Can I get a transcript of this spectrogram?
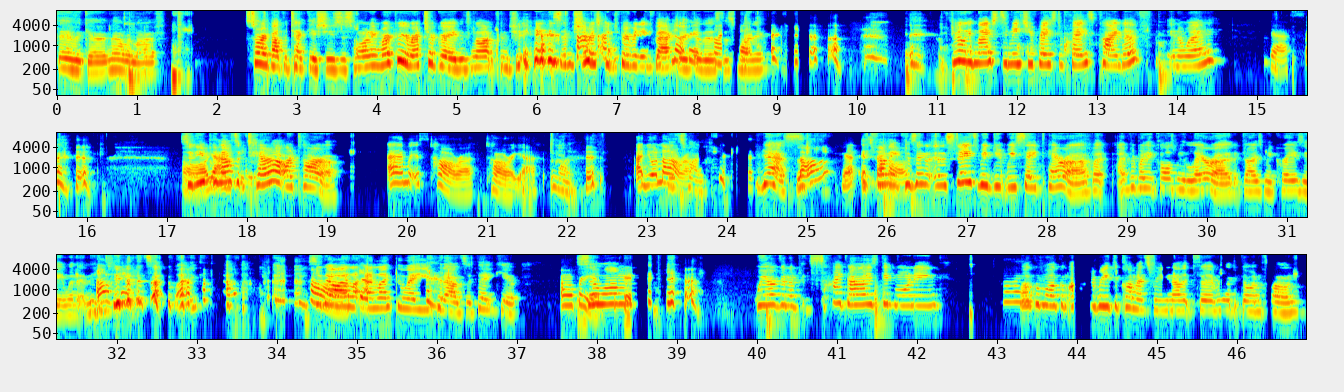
There we go. Now we're live. Sorry about the tech issues this morning. Mercury retrograde is not, I'm sure, it's contributing factor to this this morning. it's really nice to meet you face to face, kind of, in a way. Yes. so, do you pronounce yeah, it Tara or Tara? Um, it's Tara. Tara, yeah. Tara. And you're Lara. Yes. Lara? Yeah. It's funny because in, in the States we do we say Tara, but everybody calls me Lara and it drives me crazy when it oh, it's like So no, I, li- I like the way you pronounce it. Thank you. Oh, brilliant. So um we are gonna hi guys, good morning. Hi. Welcome, welcome. I'm gonna read the comments for you now that uh, we had to go on the phone.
